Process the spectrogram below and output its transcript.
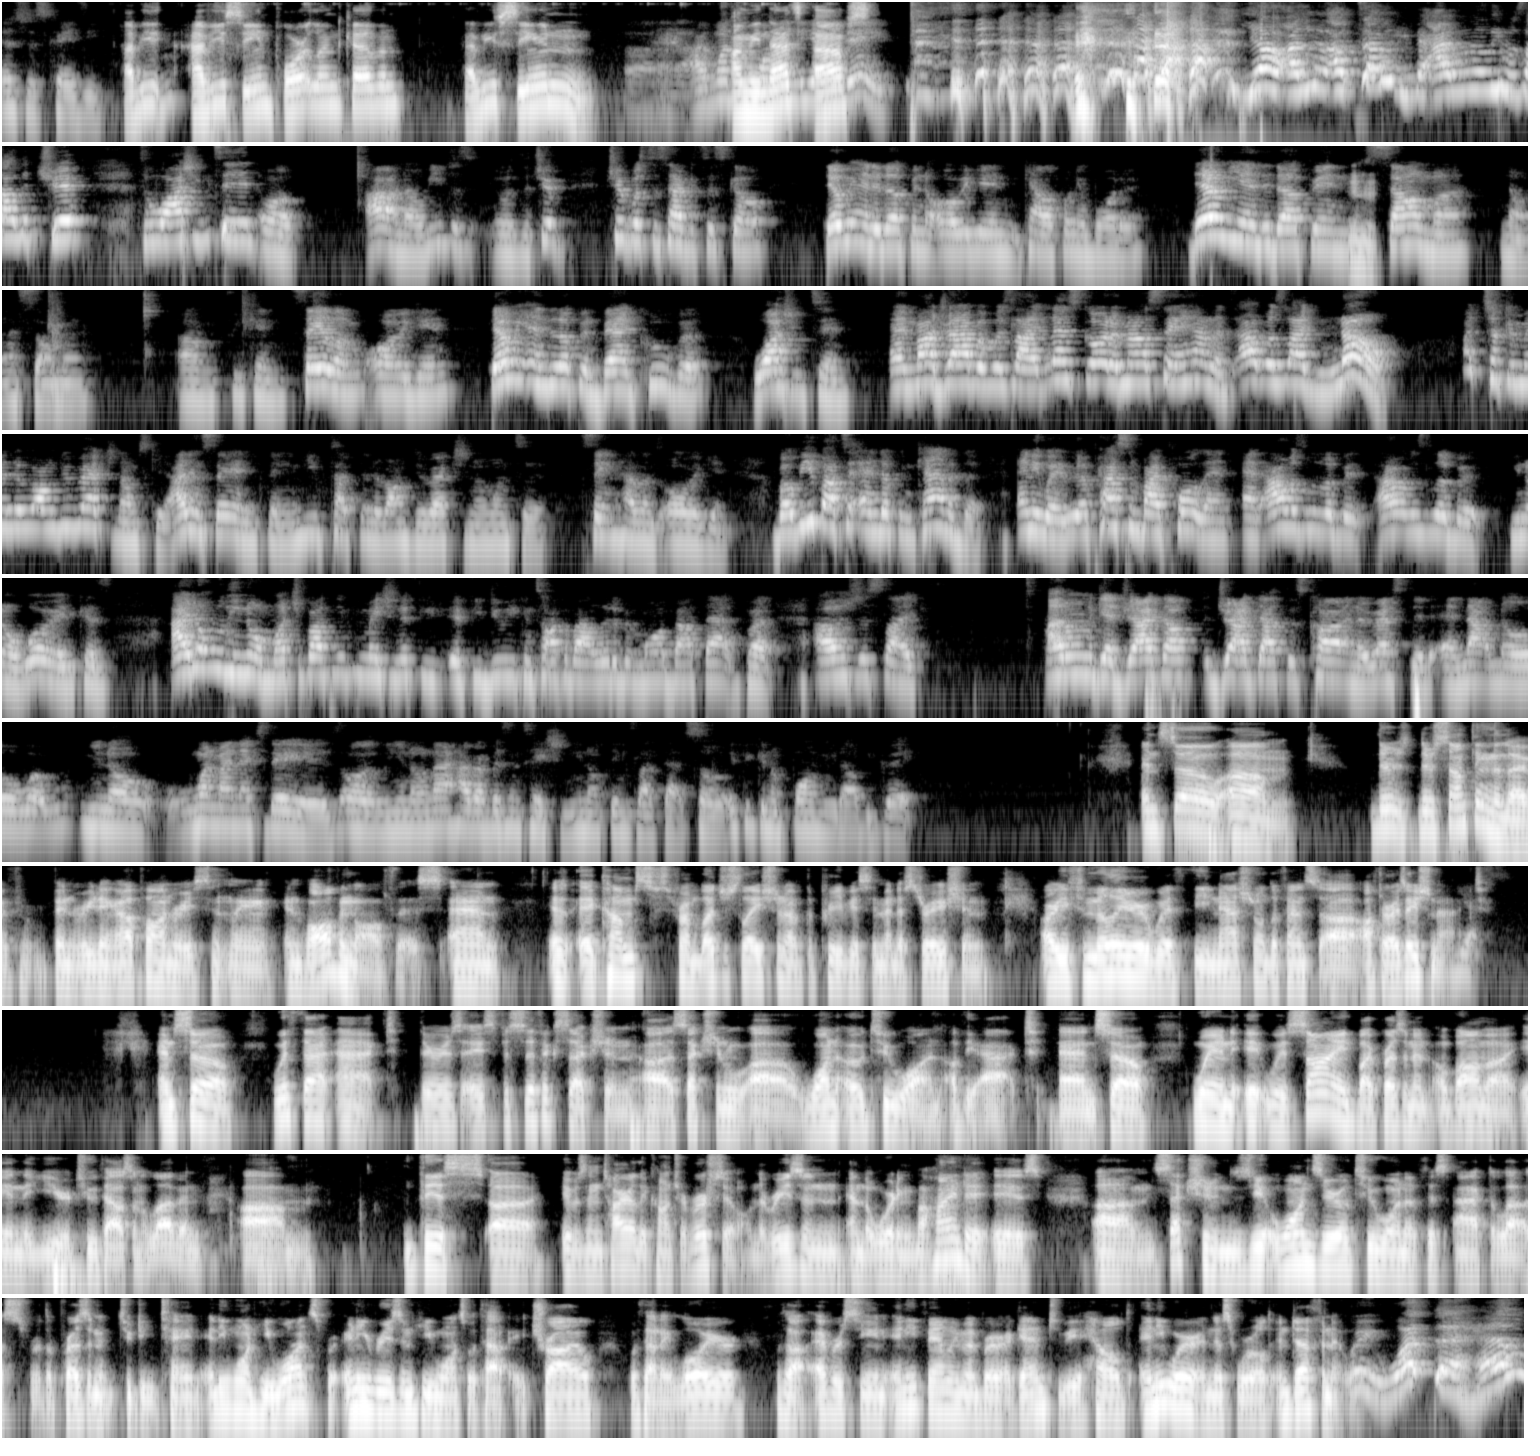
it's just crazy. Have you hmm? have you seen Portland, Kevin? Have you seen? Uh, I, I mean, that's abs- Yo, I, I'm telling you, man, I literally was on the trip to Washington, or I don't know, we just it was the trip trip was to San Francisco. Then we ended up in the Oregon California border. Then we ended up in mm-hmm. Selma. No, not Selma. Um, freaking Salem, Oregon. Then we ended up in Vancouver, Washington. And my driver was like, let's go to Mount St. Helens. I was like, no. I took him in the wrong direction. I'm just kidding. I didn't say anything. He typed in the wrong direction and went to St. Helens, Oregon. But we about to end up in Canada. Anyway, we were passing by Portland, and I was a little bit, I was a little bit, you know, worried because I don't really know much about the information. If you if you do, you can talk about a little bit more about that. But I was just like, I don't want to get dragged out dragged out this car and arrested and not know what you know when my next day is, or you know not have representation, you know things like that. So if you can inform me, that would be great. And so, um, there's there's something that I've been reading up on recently involving all of this, and it, it, comes from legislation of the previous administration. Are you familiar with the National Defense uh, Authorization Act? Yes. And so, with that act, there is a specific section, uh, section uh, 1021 of the act, and so when it was signed by President Obama in the year 2011. Um, this uh, it was entirely controversial, and the reason and the wording behind it is um, Section 1021 of this act allows for the president to detain anyone he wants for any reason he wants without a trial, without a lawyer, without ever seeing any family member again to be held anywhere in this world indefinitely. Wait, what the hell?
